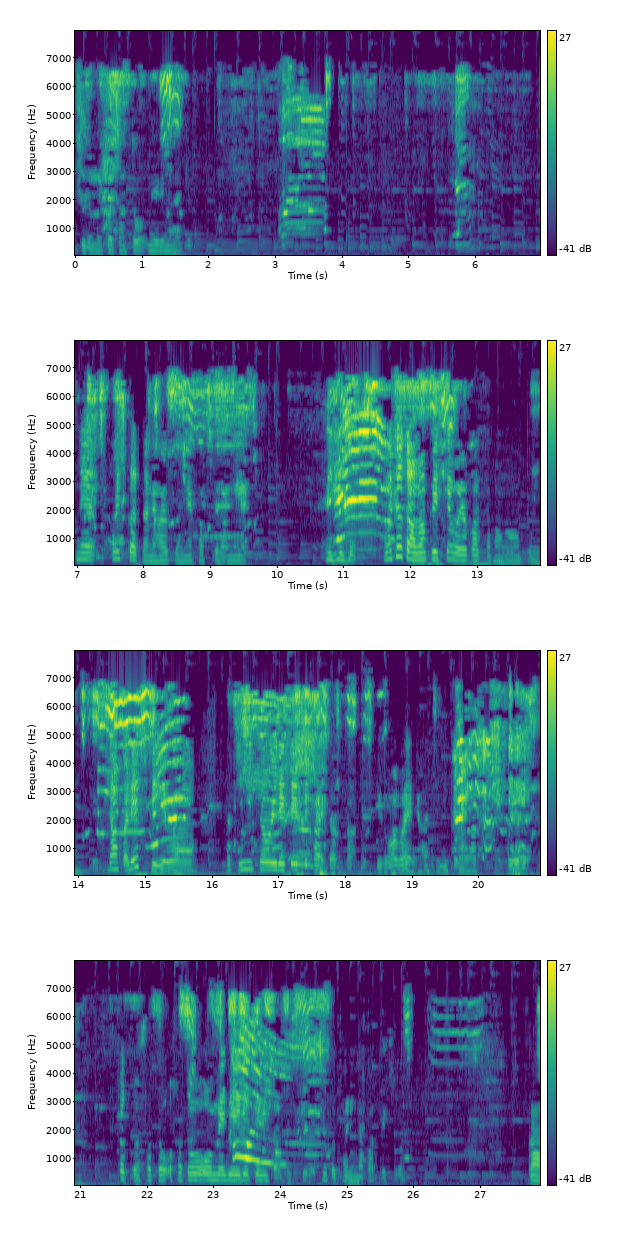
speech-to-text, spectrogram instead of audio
ちょっともう一回ちゃんとメール見なきゃ。ね、美味しかったね、はるくね、カステラね。もうちょっと甘くしてもよかったかなと思って。なんかレシピでは、蜂蜜を入れてって書いてあったんですけど、我が家に蜂蜜がなくて、ちょっと砂糖、砂糖多めで入れてみたんですけど、ちょっと足りなかった気がする。がー。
